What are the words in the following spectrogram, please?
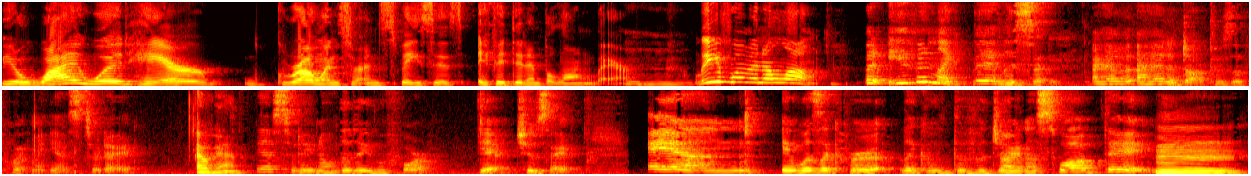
you know, why would hair grow in certain spaces if it didn't belong there? Mm-hmm. Leave women alone. But even like, hey, listen, I have I had a doctor's appointment yesterday. Okay. Yesterday, no, the day before. Yeah, Tuesday. And it was like for like the vagina swab thing. Mm.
